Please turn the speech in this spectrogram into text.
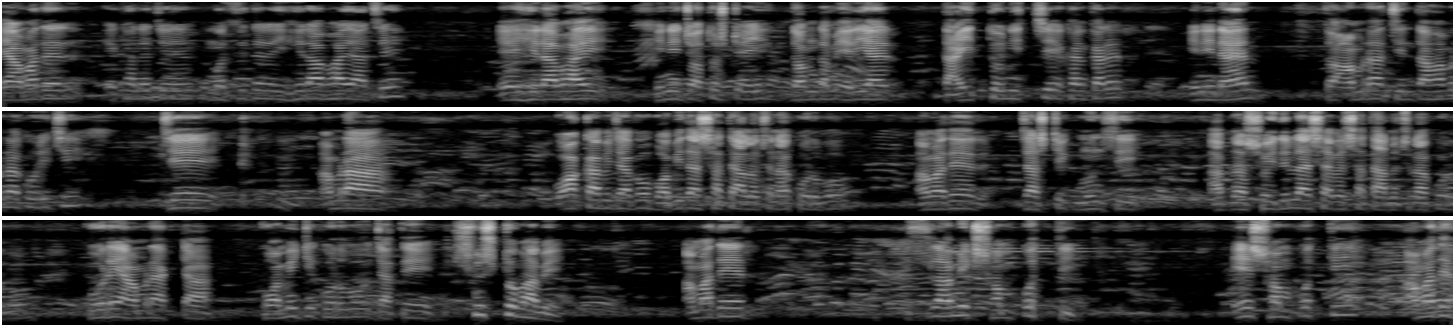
এ আমাদের এখানে যে মসজিদের এই হীরা ভাই আছে, এই হীরা ভাই ইনি যথেষ্ট এই দমদম এরিয়ার দায়িত্ব নিচ্ছে এখানকার, ইনি নেন। তো আমরা চিন্তা ভাবনা করেছি যে আমরা ওয়াকাবে যাব ববিদার সাথে আলোচনা করব, আমাদের জাস্টিক মুন্সি আপনার শহীদুল্লাহ সাহেবের সাথে আলোচনা করব, করে আমরা একটা কমিটি করব যাতে সুষ্ঠুভাবে আমাদের ইসলামিক সম্পত্তি, এ সম্পত্তি আমাদের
